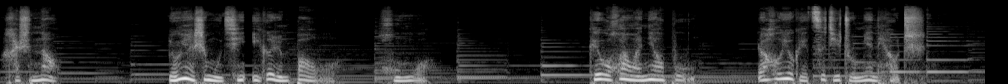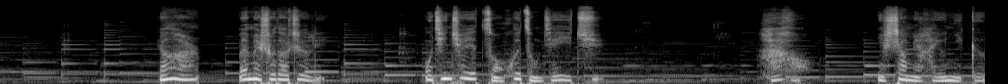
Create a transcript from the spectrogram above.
还是闹，永远是母亲一个人抱我、哄我，给我换完尿布，然后又给自己煮面条吃。然而，每每说到这里，母亲却也总会总结一句：“还好，你上面还有你哥。”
